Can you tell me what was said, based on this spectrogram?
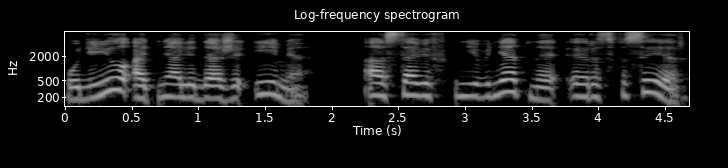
У нее отняли даже имя, оставив невнятное РСФСР.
